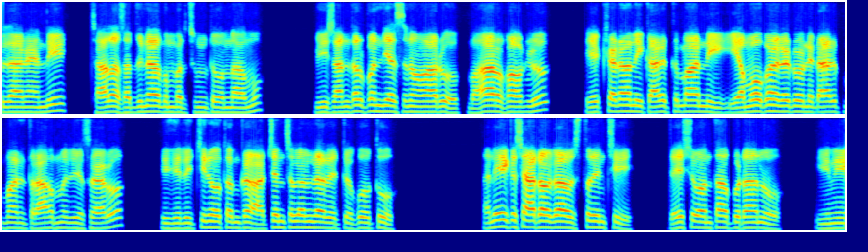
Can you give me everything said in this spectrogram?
గారిని చాలా సద్వినియోగం పరుచుకుంటూ ఉన్నాము. ఈ సంకల్పం చేసిన వారు మహానుభావులు. ఏ క్షణాన్ని ఈ కార్యక్రమాన్ని అమోఘమైనటువంటి కార్యక్రమాన్ని ప్రారంభం చేశారు ఇది నిచ్చినూతంగా అచంచలంగా రెట్టుకోతూ అనేక శాఖలుగా విస్తరించి దేశమంతా కూడాను ఈమె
